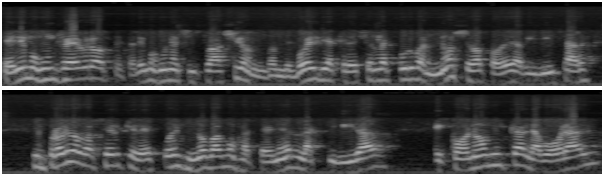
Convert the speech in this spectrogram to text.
tenemos un rebrote, tenemos una situación donde vuelve a crecer la curva, no se va a poder habilitar. El problema va a ser que después no vamos a tener la actividad económica, laboral,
